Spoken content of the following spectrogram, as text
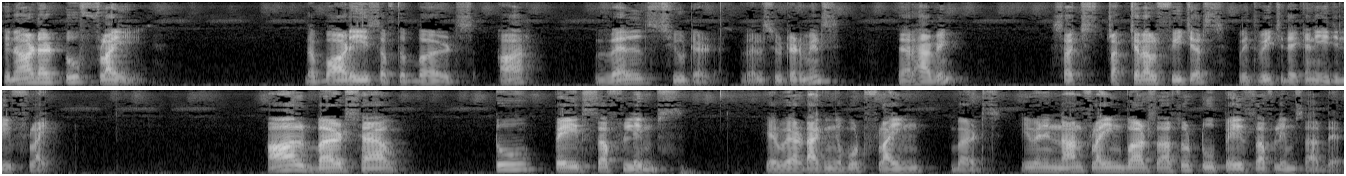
In order to fly the bodies of the birds are well suited. Well suited means they are having such structural features with which they can easily fly. All birds have two pairs of limbs. Here we are talking about flying birds. Even in non-flying birds also two pairs of limbs are there.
